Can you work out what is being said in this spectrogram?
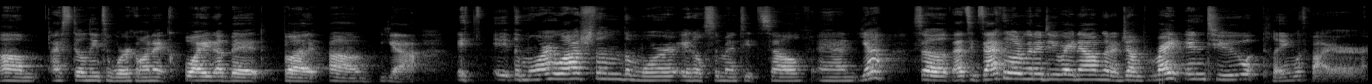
Um, I still need to work on it quite a bit, but um, yeah. It's, it, the more I watch them, the more it'll cement itself and yeah. So that's exactly what I'm to do right now. I'm to jump right into playing with fire.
